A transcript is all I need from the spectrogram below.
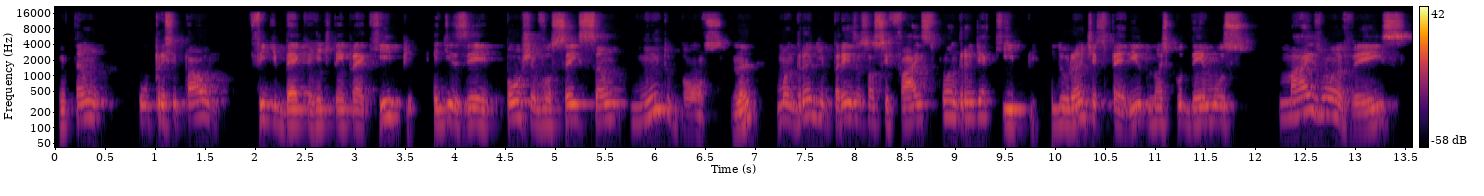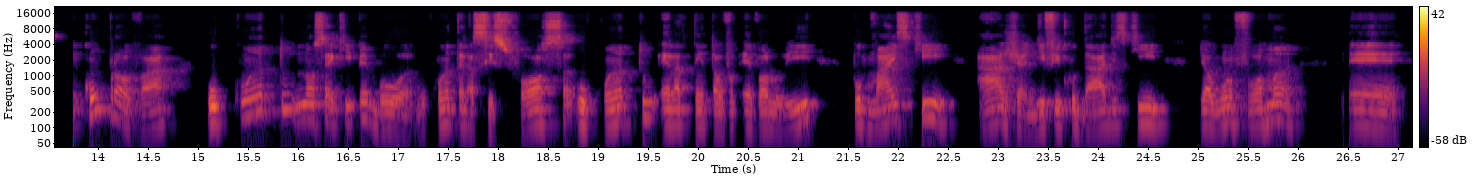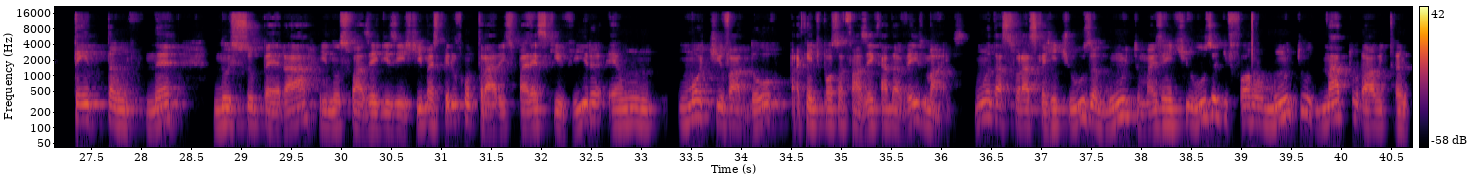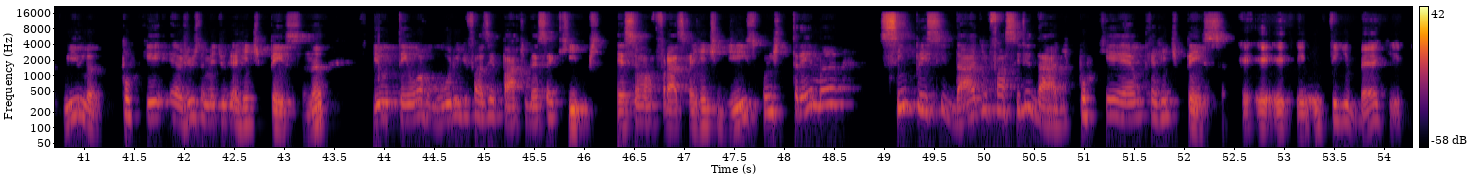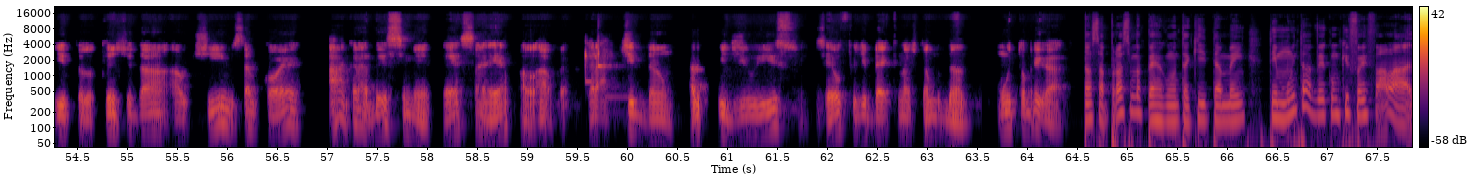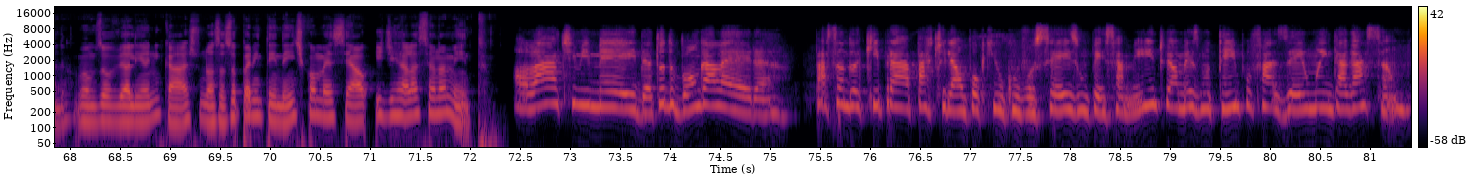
Então, o principal feedback que a gente tem para a equipe é dizer: poxa, vocês são muito bons. Né? Uma grande empresa só se faz com uma grande equipe. Durante esse período, nós pudemos, mais uma vez, comprovar o quanto nossa equipe é boa, o quanto ela se esforça, o quanto ela tenta evoluir, por mais que haja dificuldades que, de alguma forma, é, tentam né, nos superar e nos fazer desistir, mas pelo contrário, isso parece que vira é um motivador para que a gente possa fazer cada vez mais. Uma das frases que a gente usa muito, mas a gente usa de forma muito natural e tranquila, porque é justamente o que a gente pensa, né? Eu tenho orgulho de fazer parte dessa equipe. Essa é uma frase que a gente diz com extrema simplicidade e facilidade, porque é o que a gente pensa. o feedback, Ítalo, que a gente dá ao time, sabe qual é? agradecimento. Essa é a palavra, gratidão. Ela pediu isso, esse é o feedback que nós estamos dando. Muito obrigado. Nossa próxima pergunta aqui também tem muito a ver com o que foi falado. Vamos ouvir a Liane Castro, nossa superintendente comercial e de relacionamento. Olá, time Meida, tudo bom, galera? Passando aqui para partilhar um pouquinho com vocês um pensamento e ao mesmo tempo fazer uma indagação.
